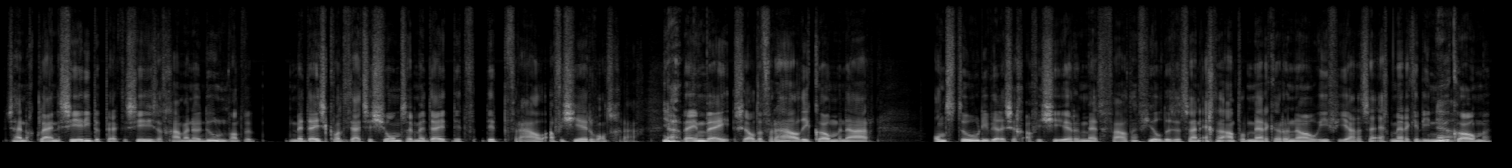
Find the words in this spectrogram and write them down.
zijn nog kleine serie, beperkte series. Dat gaan we nu doen. Want we, met deze kwaliteit stations en met de- dit, dit verhaal afficheren we ons graag. Ja. BMW, hetzelfde verhaal. Die komen naar ons toe. Die willen zich afficheren met Fout en Fuel. Dus het zijn echt een aantal merken. Renault, Hivia. Dat zijn echt merken die nu Ja. komen.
